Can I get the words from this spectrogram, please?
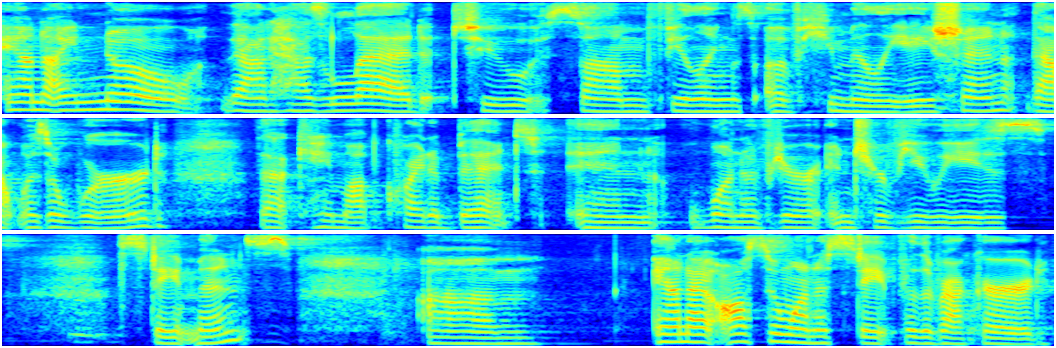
And I know that has led to some feelings of humiliation. That was a word that came up quite a bit in one of your interviewees' statements. Um, and I also want to state for the record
